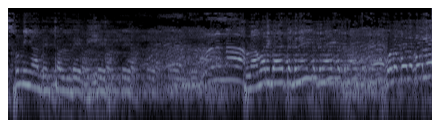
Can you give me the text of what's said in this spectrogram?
سنیا دے چل چلتے سناوا روایت بولو بولو بولو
